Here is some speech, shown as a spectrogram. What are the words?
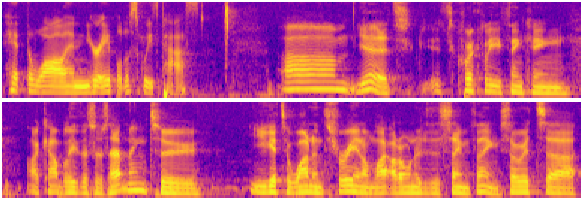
hit the wall and you're able to squeeze past. Um, yeah, it's it's quickly thinking, I can't believe this is happening. To you get to one and three, and I'm like, I don't want to do the same thing. So it's uh,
